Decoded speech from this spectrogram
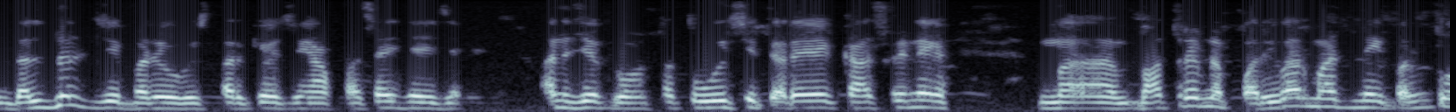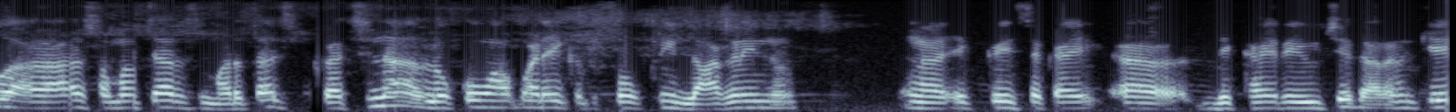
દલદલ જે ભર્યો વિસ્તાર કહેવાય છે, ત્યાં ફસાઈ જાય છે અને જે થતું હોય છે, ત્યારે ખાસ કરીને માત્ર એમના પરિવારમાં જ નહીં, પરંતુ આ સમાચાર મળતા જ કચ્છના લોકોમાં પણ એક શોકની લાગણીનો એક કહી શકાય દેખાઈ રહ્યું છે, કારણ કે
